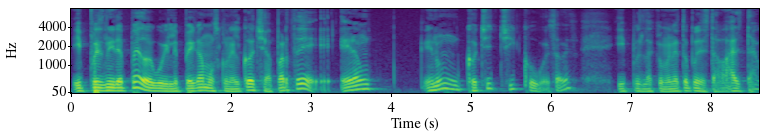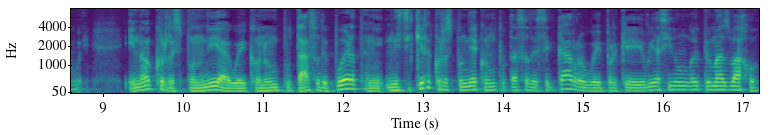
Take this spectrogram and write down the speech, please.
Y pues ni de pedo, güey, le pegamos con el coche. Aparte, era un, en un coche chico, güey, ¿sabes? Y pues la camioneta pues estaba alta, güey. Y no correspondía, güey, con un putazo de puerta. Ni, ni siquiera correspondía con un putazo de ese carro, güey, porque hubiera sido un golpe más bajo.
